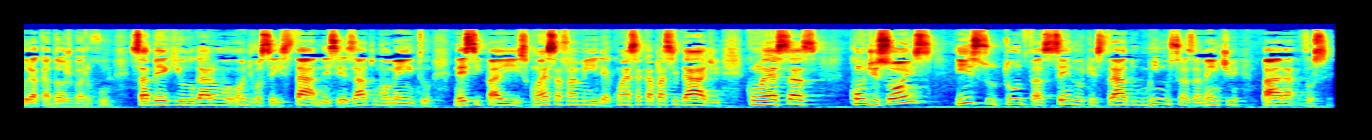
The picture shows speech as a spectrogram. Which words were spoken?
por Akadosh Baruch Hu. Saber que o lugar onde você está, nesse exato momento, nesse país, com essa família, com essa capacidade, com essas condições, isso tudo está sendo orquestrado minuciosamente para você.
